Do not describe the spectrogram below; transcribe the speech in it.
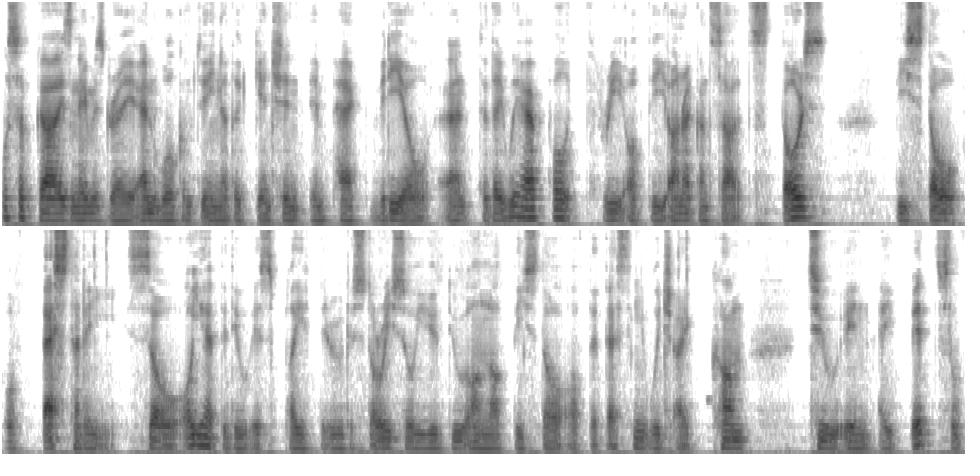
What's up guys, name is Dre and welcome to another Genshin Impact video and today we have part 3 of the Unreconciled Stars, the Star of Destiny. So all you have to do is play through the story so you do unlock the Star of the Destiny which I come to in a bit. So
